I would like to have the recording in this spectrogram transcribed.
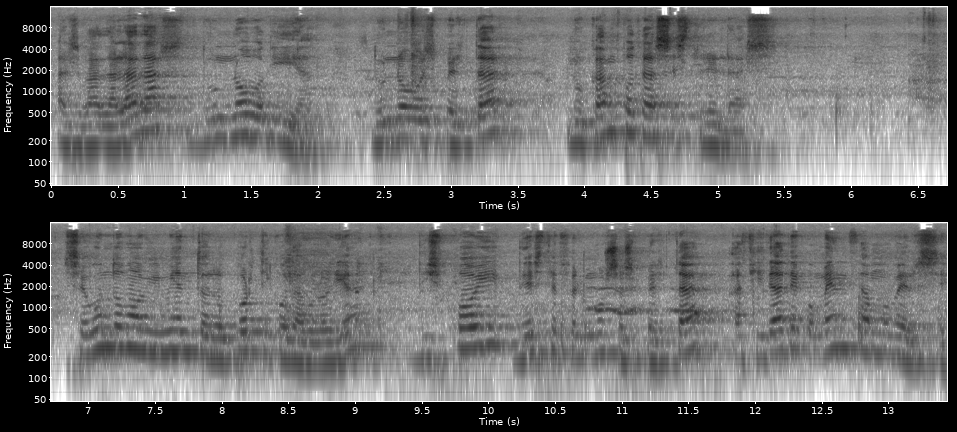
as badaladas dun novo día, dun novo despertar no campo das estrelas. Segundo movimento do Pórtico da Gloria, dispoi deste fermoso despertar, a cidade comeza a moverse,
